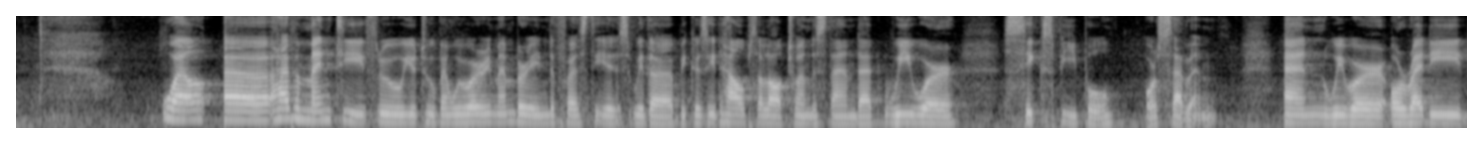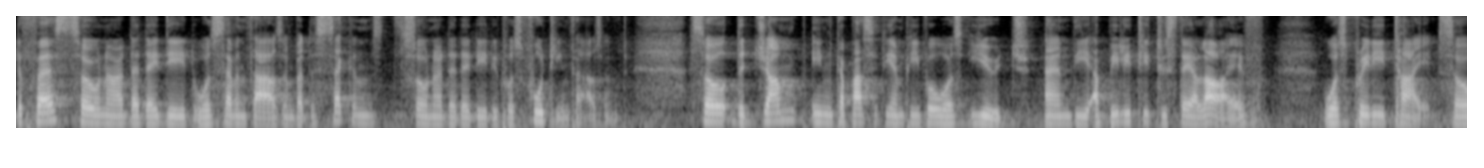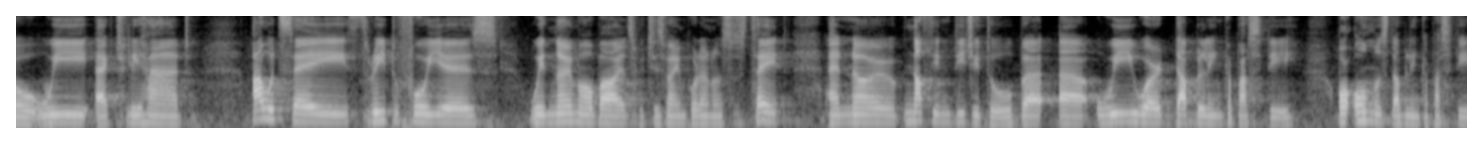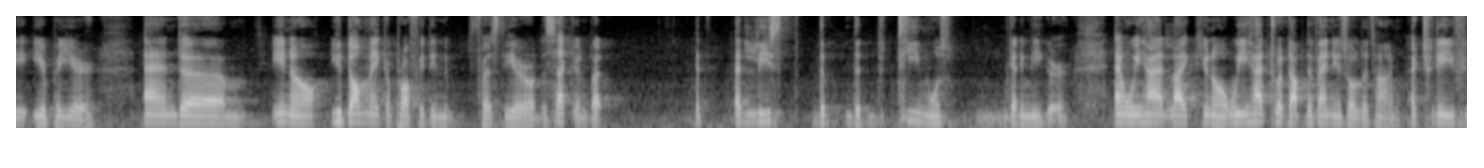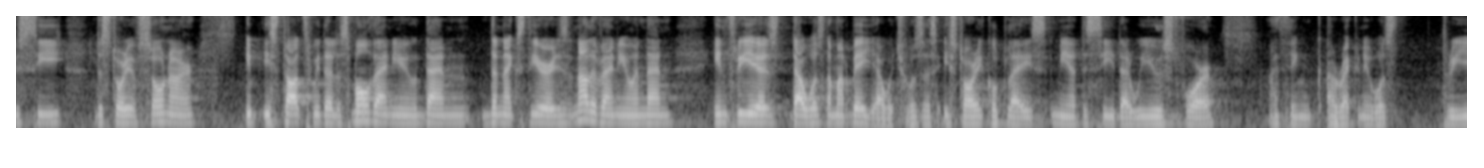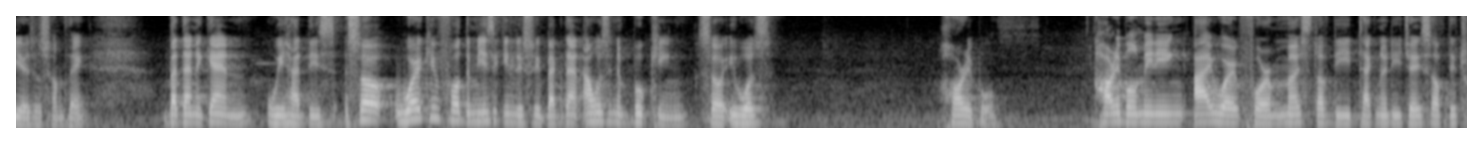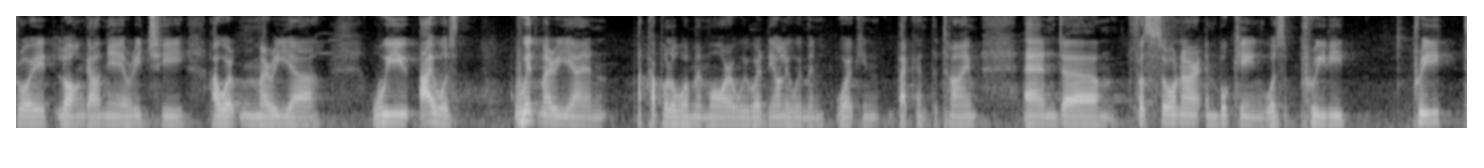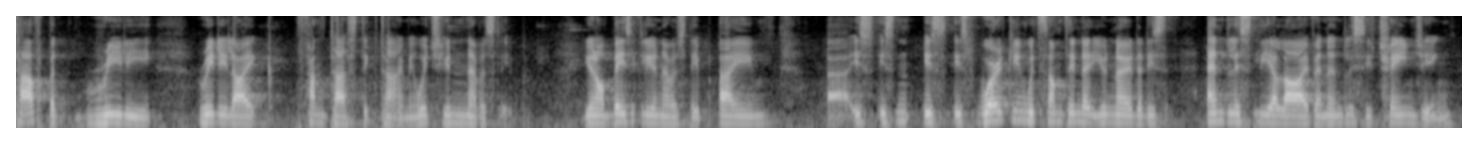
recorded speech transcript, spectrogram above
Well, uh, I have a mentee through YouTube, and we were remembering the first years with her because it helps a lot to understand that we were six people or seven, and we were already the first sonar that they did was seven thousand, but the second sonar that they did it was fourteen thousand. So the jump in capacity and people was huge, and the ability to stay alive was pretty tight. So we actually had, I would say, three to four years with no mobiles, which is very important on the state, and no nothing digital. But uh, we were doubling capacity, or almost doubling capacity year per year. And um, you know, you don't make a profit in the first year or the second, but at, at least the, the, the team was getting bigger and we had like you know we had to adapt the venues all the time actually if you see the story of sonar it, it, starts with a small venue then the next year is another venue and then in three years that was the marbella which was a historical place near the sea that we used for i think i reckon it was three years or something but then again we had this so working for the music industry back then i was in a booking so it was horrible horrible meaning I worked for most of the techno DJs of Detroit, Laurent Garnier, Richie. I work with Maria. We, I was with Maria and a couple of women more. We were the only women working back at the time, and um, for Sonar and booking was pretty, pretty tough, but really, really like fantastic time in which you never sleep. You know, basically you never sleep. I uh, is, is, is, is working with something that you know that is endlessly alive and endlessly changing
